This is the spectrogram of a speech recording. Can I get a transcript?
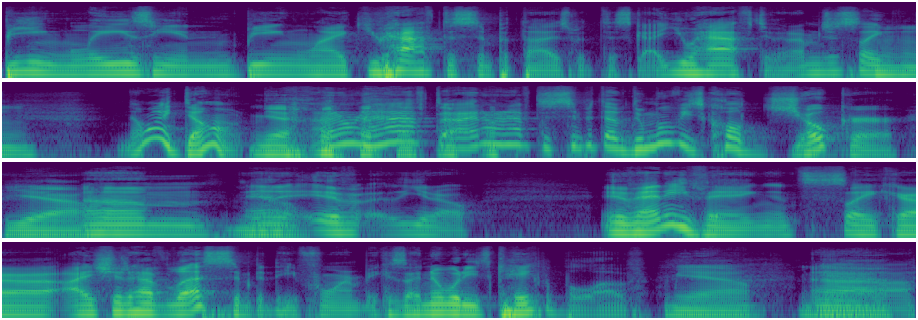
being lazy and being like you have to sympathize with this guy, you have to, and I'm just like, Mhm. No, I don't. Yeah. I don't have to. I don't have to sympathize. The movie's called Joker. Yeah. Um, and Yeah. if you know, if anything, it's like uh, I should have less sympathy for him because I know what he's capable of. yeah. Yeah. Uh,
